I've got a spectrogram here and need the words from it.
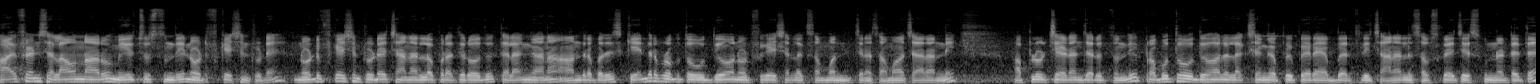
హాయ్ ఫ్రెండ్స్ ఎలా ఉన్నారు? మీరు చూస్తుంది నోటిఫికేషన్ టుడే నోటిఫికేషన్ టుడే ఛానల్లో ప్రతిరోజు తెలంగాణ ఆంధ్రప్రదేశ్ కేంద్ర ప్రభుత్వ ఉద్యోగ నోటిఫికేషన్లకు సంబంధించిన సమాచారాన్ని అప్లోడ్ చేయడం జరుగుతుంది. ప్రభుత్వ ఉద్యోగాల లక్ష్యంగా ప్రిపేర్ అయ్యే అభ్యర్థులు ఈ ఛానల్ని సబ్స్క్రైబ్ చేసుకున్నట్టయితే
